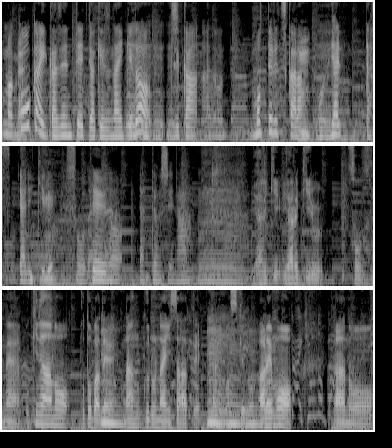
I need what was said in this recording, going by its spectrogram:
うまあ、ね。後悔が前提ってわけじゃないけど、うんうんうんうん。時間あの持ってる力うん。をやり出すやりきるっていうのをやってほしいな、うん。やりきやりきるそうですね。沖縄の言葉で「うん。ナンクルナイサー」ってありますけど、うんうんうんあれもあの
